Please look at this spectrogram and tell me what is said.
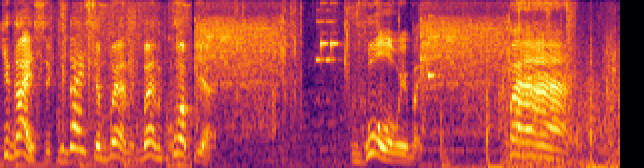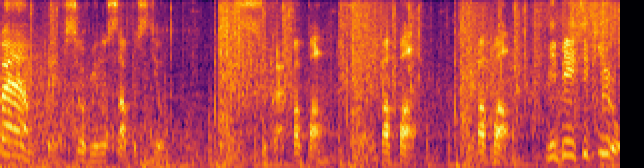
Кидайся, кидайся, Бен, Бен, копья. В голову, ебать. Бам! Бам! Блядь, все в минуса опустил. Сука, попал. Попал. Попал. Не бейте Киру!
